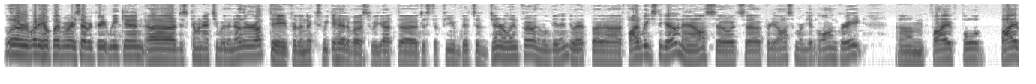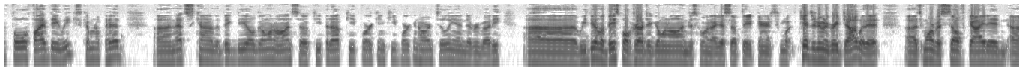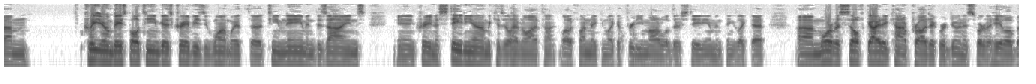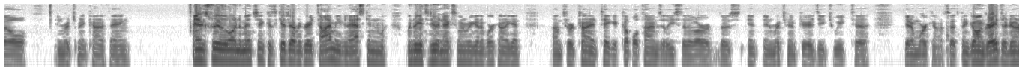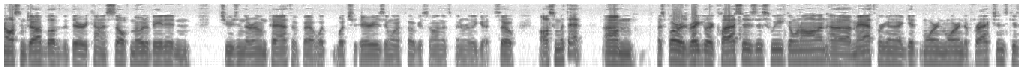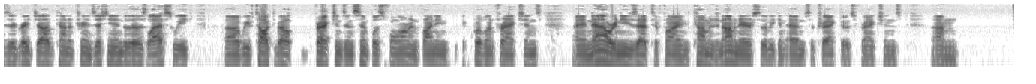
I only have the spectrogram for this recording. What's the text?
Hello, everybody. Hope everybody's having a great weekend. Uh, just coming at you with another update for the next week ahead of us. We got uh, just a few bits of general info, and we'll get into it. But uh, five weeks to go now, so it's uh, pretty awesome. We're getting along great. Um, five full, five full, five day weeks coming up ahead, uh, and that's kind of the big deal going on. So keep it up, keep working, keep working hard till the end, everybody. Uh, we do have a baseball project going on. Just want, I guess, update parents. Kids are doing a great job with it. it's more of a self-guided. Um, create your own baseball team, get as creative as you want with team name and designs and creating a stadium. The kids are having a lot of time, a lot of fun making like a 3D model of their stadium and things like that. Um, more of a self-guided kind of project we're doing is sort of a Halo Bell enrichment kind of thing. And I just really wanted to mention because kids are having a great time, even asking when do we get to do it next, when are we going to work on it again. Um, so we're trying to take a couple times at least of our those enrichment periods each week to get them working on it. So it's been going great. They're doing an awesome job. Love that they're kind of self-motivated and choosing their own path about what which areas they want to focus on. That's been really good. So awesome with that. Um, as far as regular classes this week going on, uh, math, we're going to get more and more into fractions. Kids did a great job kind of transitioning into those last week. Uh, we've talked about fractions in simplest form and finding equivalent fractions. And now we're going to use that to find common denominators so that we can add and subtract those fractions. Um,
